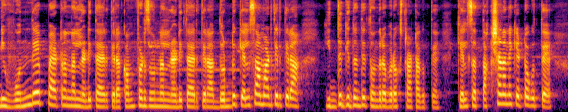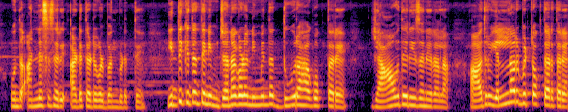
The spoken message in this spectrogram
ನೀವು ಒಂದೇ ಪ್ಯಾಟ್ರನಲ್ಲಿ ನಡೀತಾ ಇರ್ತೀರಾ ಕಂಫರ್ಟ್ ಝೋನಲ್ಲಿ ನಡೀತಾ ಇರ್ತೀರಾ, ದೊಡ್ಡ ಕೆಲಸ ಮಾಡ್ತಿರ್ತೀರಾ ಇದ್ದಕ್ಕಿದ್ದಂತೆ ತೊಂದರೆ ಬರೋಕ್ಕೆ ಸ್ಟಾರ್ಟ್ ಆಗುತ್ತೆ. ಕೆಲಸ ತಕ್ಷಣವೇ ಕೆಟ್ಟೋಗುತ್ತೆ. ಒಂದು ಅನ್ನೆಸೆಸರಿ ಅಡೆತಡೆಗಳು ಬಂದುಬಿಡುತ್ತೆ. ಇದ್ದಕ್ಕಿದ್ದಂತೆ ನಿಮ್ಮ ಜನಗಳು ನಿಮ್ಮಿಂದ ದೂರ ಆಗೋಗ್ತಾರೆ. ಯಾವುದೇ ರೀಸನ್ ಇರಲ್ಲ. ಆದರೂ ಎಲ್ಲರೂ ಬಿಟ್ಟು ಹೋಗ್ತಾ ಇರ್ತಾರೆ.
